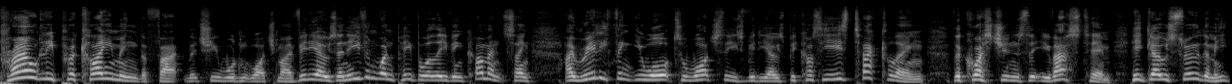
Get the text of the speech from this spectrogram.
proudly proclaiming the fact that she wouldn't watch my videos. And even when people were leaving comments saying, I really think you ought to watch these videos because he is tackling the questions that you've asked him. He goes through them, he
